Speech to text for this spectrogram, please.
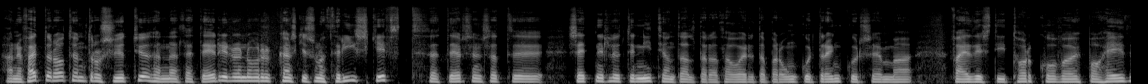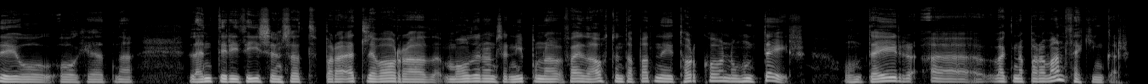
Hann er fættur 1870 þannig að þetta er í raun og veru kannski svona þrískipt. Þetta er sem sagt uh, setni hluti 19. aldara þá er þetta bara ungur drengur sem fæðist í Torkofa upp á heiði og, og hérna lendir í því sem sagt bara 11 ára að móður hans er nýbúin að fæða 8. barni í Torkofan og hún deyr. Og hún deyr uh, vegna bara vanþekkingar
